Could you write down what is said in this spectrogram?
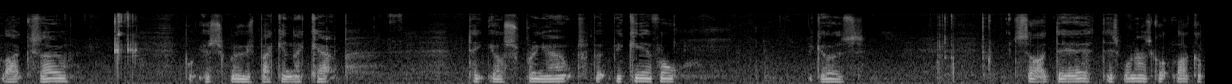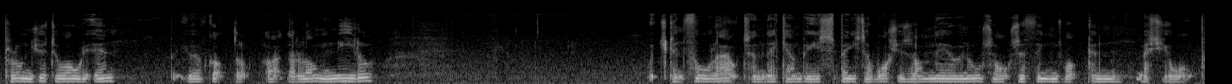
like so put your screws back in the cap. Take your spring out but be careful because inside there. This one has got like a plunger to hold it in but you have got the, like the long needle which can fall out and there can be spacer washers on there and all sorts of things what can mess you up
